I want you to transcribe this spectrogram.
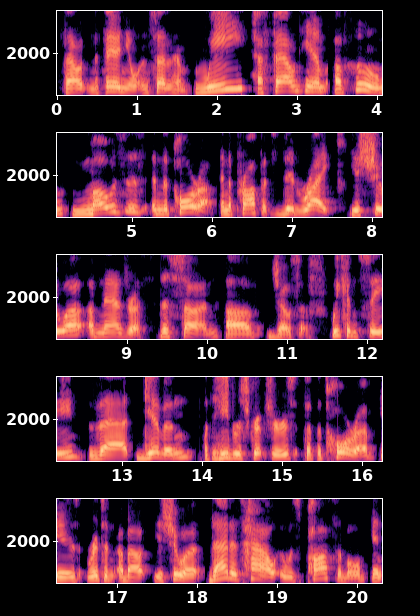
found Nathanael and said to him, we have found him of whom Moses and the Torah and the prophets did write, Yeshua of Nazareth, the son of Joseph. We can see that given that the Hebrew scriptures that the Torah is written about Yeshua, that is how it was possible in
